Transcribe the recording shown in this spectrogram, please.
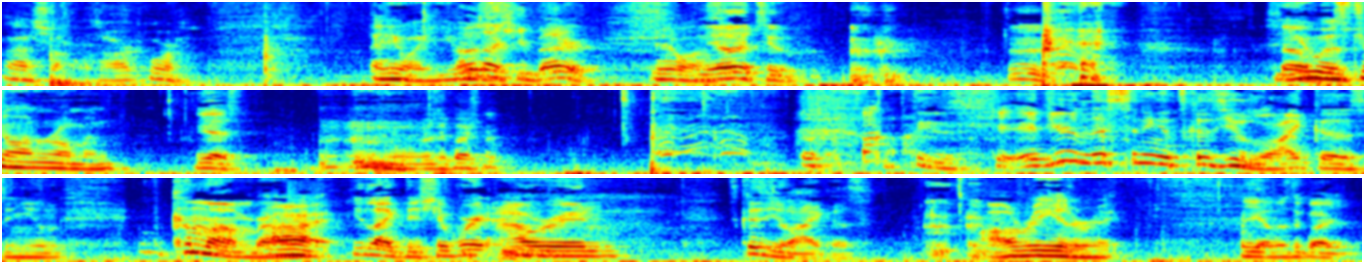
That shot was hardcore. Anyway, you That was was, actually better it was. the other two. Mm. So, you was John Roman. yes. what was the question? Oh, fuck this shit. If you're listening, it's because you like us and you. Come on, bro. All right. You like this shit. We're an hour in. It's because you like us. I'll reiterate. Yeah, what's the question?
